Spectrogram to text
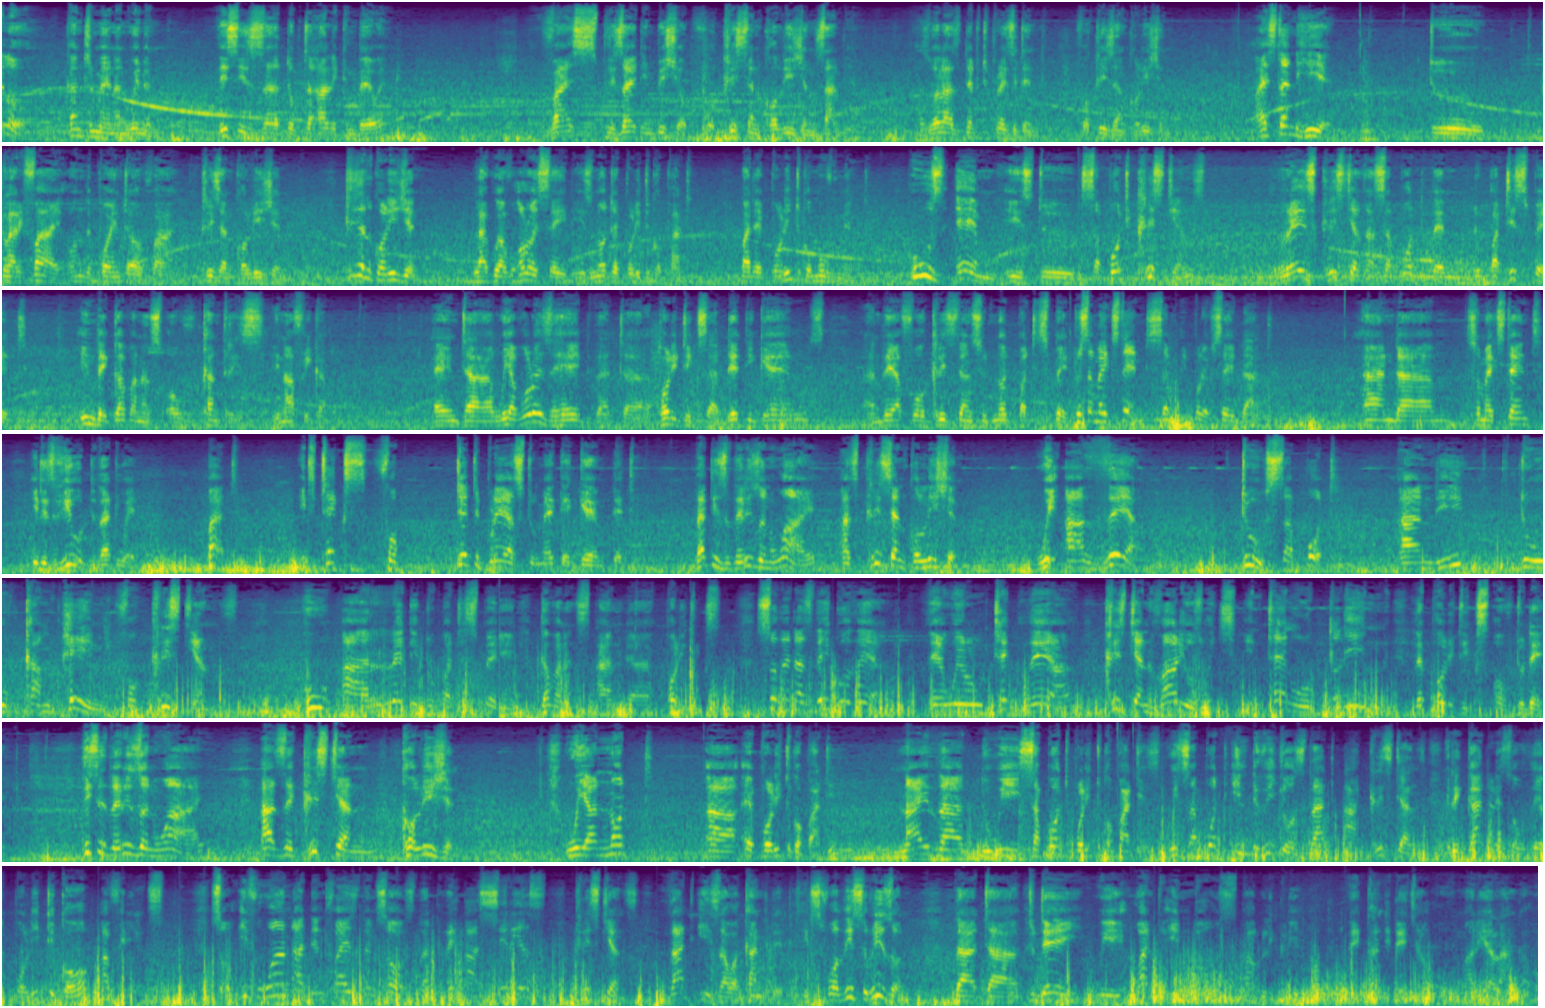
Hello, countrymen and women. This is uh, Dr. Alec Mbewe, Vice Presiding Bishop for Christian Coalition Zambia, as well as Deputy President for Christian Coalition. I stand here to clarify on the point of uh, Christian Coalition. Christian Coalition, like we have always said, is not a political party, but a political movement whose aim is to support Christians, raise Christians and support them to participate in the governance of countries in Africa. And uh, we have always heard that uh, politics are dirty games and therefore Christians should not participate. To some extent, some people have said that. And um, to some extent, it is viewed that way. But it takes for dirty players to make a game dirty. That is the reason why, as Christian Coalition, we are there to support and to campaign for Christians who are ready to participate in governance and uh, politics. So that as they go there, they will take their Christian values, which in turn will clean the politics of today. This is the reason why, as a Christian coalition, we are not uh, a political party, neither do we support political parties. We support individuals that are Christians regardless of their political affiliates. So if one identifies themselves that they are serious Christians, that is our candidate. It's for this reason that uh, today we want to endorse publicly the candidature of Maria Langa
